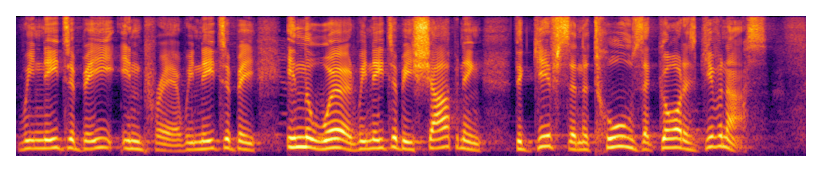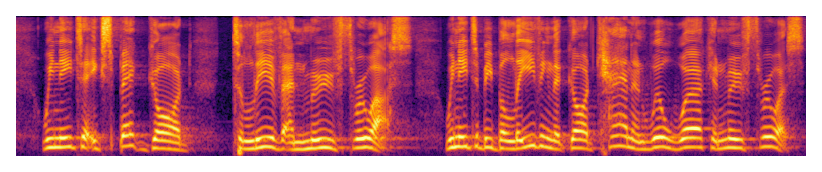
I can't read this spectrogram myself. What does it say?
We need to be in prayer. We need to be in the Word. We need to be sharpening the gifts and the tools that God has given us. We need to expect God to live and move through us. We need to be believing that God can and will work and move through us.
